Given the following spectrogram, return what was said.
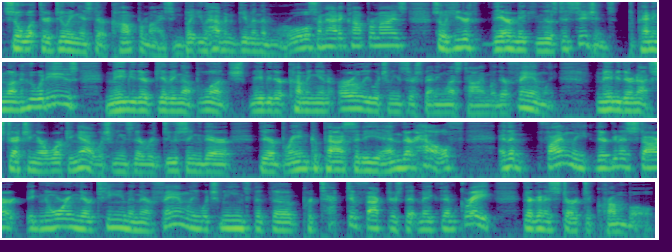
So what they're doing is they're compromising, but you haven't given them rules on how to compromise. So here's they're making those decisions depending on who it is. Maybe they're giving up lunch. Maybe they're coming in early, which means they're spending less time with their family. Maybe they're not stretching or working out, which means they're reducing their their brain capacity and their health. And then finally, they're going to start ignoring their team and their family, which means that the protective factors that make them great, they're going to start to crumble.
